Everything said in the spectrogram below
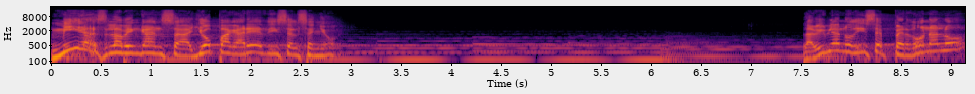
mía es la venganza, yo pagaré, dice el Señor. La Biblia no dice, perdónalo,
